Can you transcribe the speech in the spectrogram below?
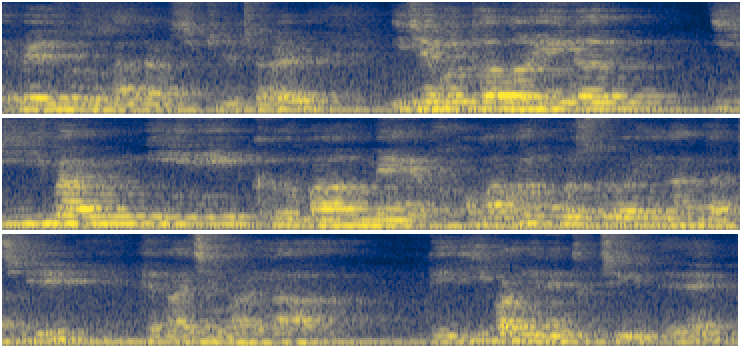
에베소서 4장 17절 이제부터 너희는 이방인이 그 마음에 허망한 것으로 행한 같이 행하지 말라. 이게 이방인의 특징인데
